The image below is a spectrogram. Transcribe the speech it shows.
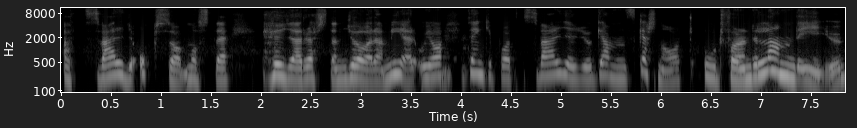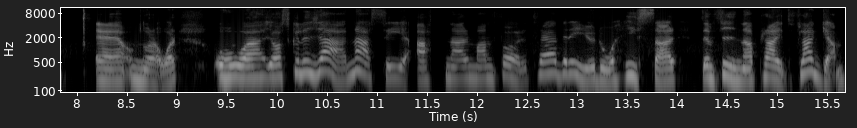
att Sverige också måste höja rösten, göra mer. Och jag tänker på att Sverige är ju ganska snart ordförandeland i EU. Eh, om några år. Och jag skulle gärna se att när man företräder EU då hissar den fina prideflaggan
